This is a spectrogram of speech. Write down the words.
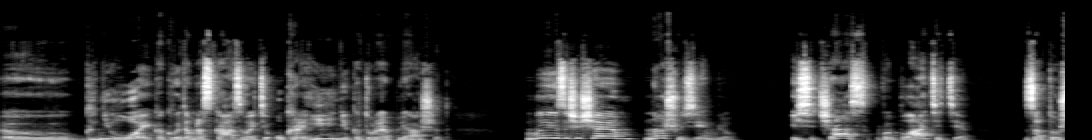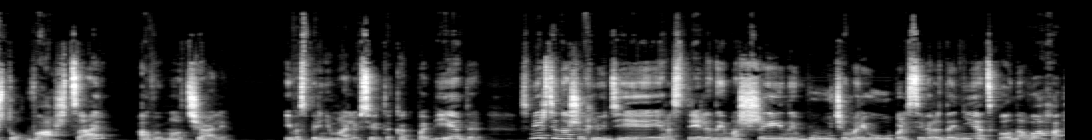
э, гнилой, как вы там рассказываете, Украине, которая пляшет. Мы защищаем нашу землю. И сейчас вы платите за то, что ваш царь, а вы молчали и воспринимали все это как победы, смерти наших людей, расстрелянные машины, Буча, Мариуполь, Северодонецк, Волноваха,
